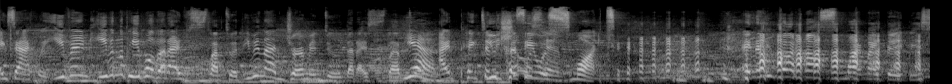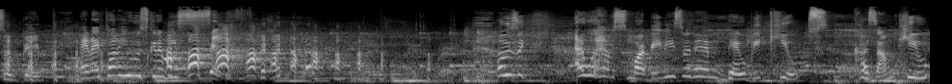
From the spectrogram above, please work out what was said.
Exactly. Even even the people that I've slept with, even that German dude that I slept Yeah. with, I picked him You because he was him. smart. and I thought how smart my babies would be. And I thought he was gonna be safe. smart babies with him. They will be cute, cause I'm cute.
